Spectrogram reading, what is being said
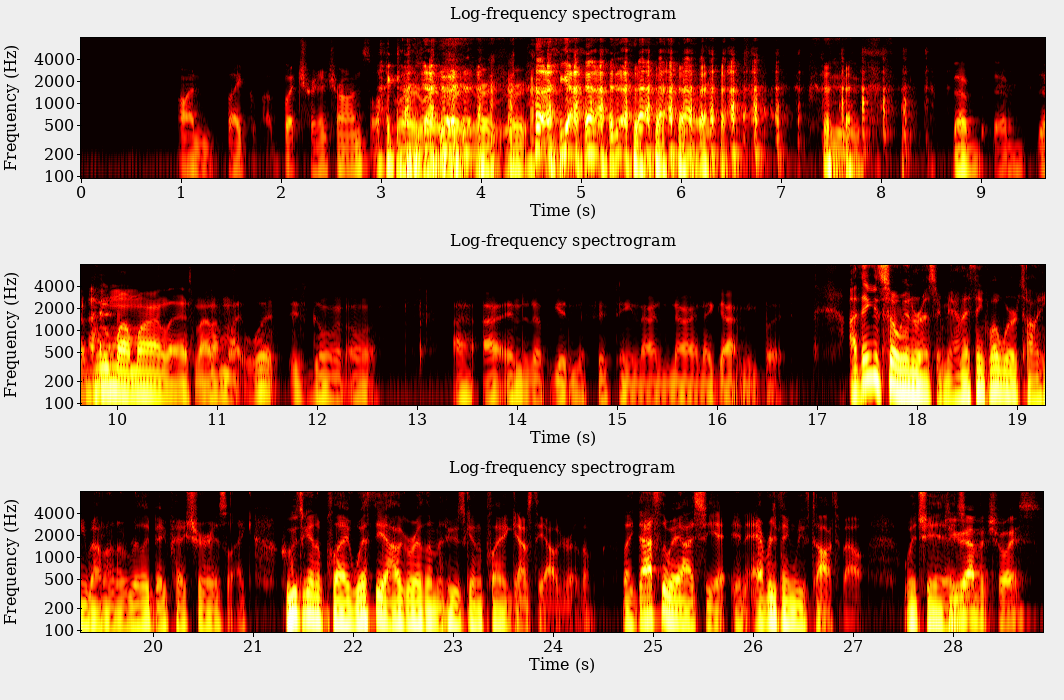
on like what Trinitrons like Right, right, right, right, right. That, that that blew my mind last night. I'm like, what is going on? I, I ended up getting the fifteen ninety nine. They got me, but I think it's so interesting, man. I think what we're talking about on a really big picture is like who's going to play with the algorithm and who's going to play against the algorithm. Like that's the way I see it in everything we've talked about, which is Do you have a choice?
